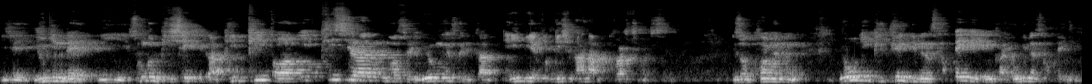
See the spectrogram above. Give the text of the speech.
이제 6인데 이 성분 BC의 길이가 BP 더하기 PC라는 것을 이용해서 일단 AB의 관계식을 하나 구할 수가 있어요. 그래서 구하면은 여기 BQ의 길이는 4 빼기 1이니까 여기는 4 빼기 1.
